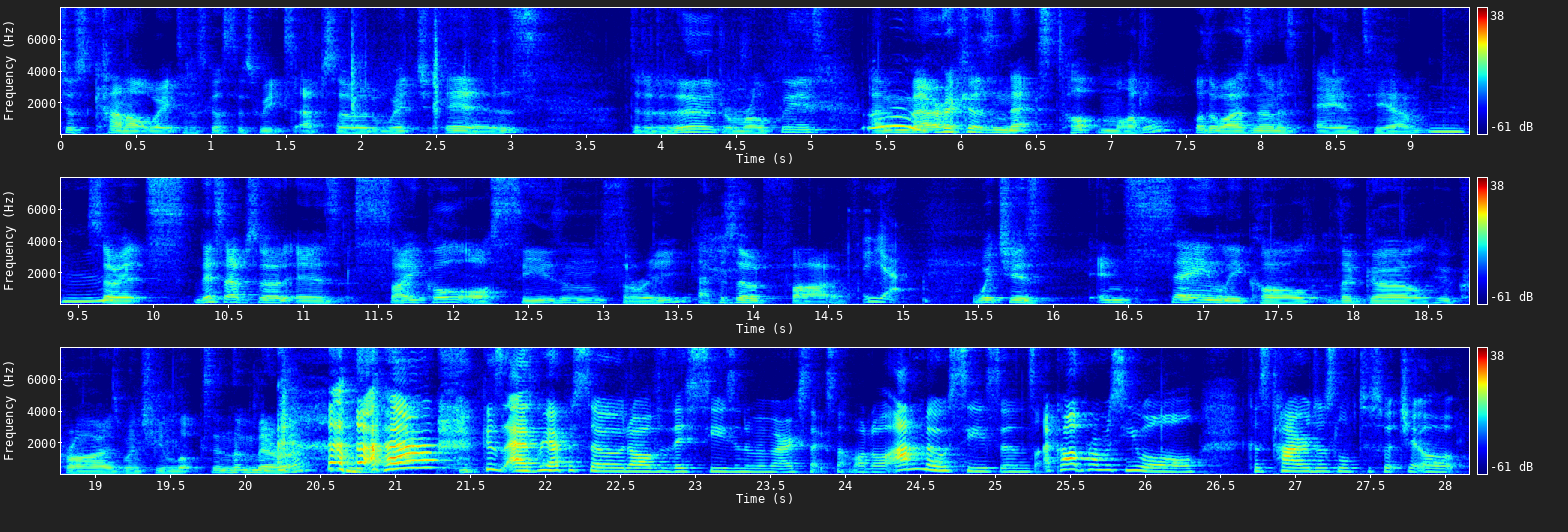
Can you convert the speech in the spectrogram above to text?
just cannot wait to discuss this week's episode, which is drum roll please, America's Next Top Model, otherwise known as ANTM. Mhm. So it's this episode is cycle or season three, episode five, Yeah. which is insanely called "The Girl Who Cries When She Looks in the Mirror." Because every episode of this season of America's Next Top Model, and most seasons, I can't promise you all, because Tyra does love to switch it up,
